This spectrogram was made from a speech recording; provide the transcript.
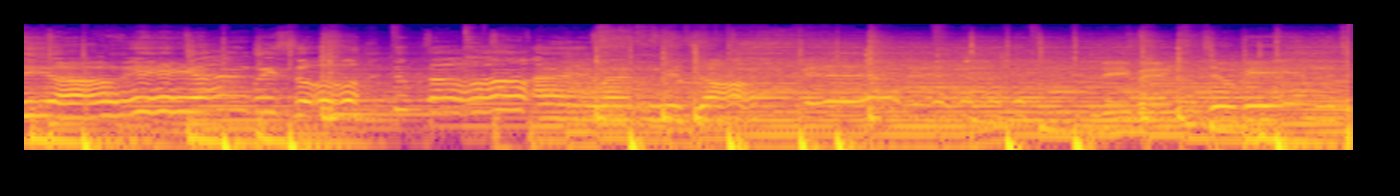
เสียวอียังไปสู่ทุกตัวไอ้ายมันไม่จอเกินได้แบ่งเจ้าบินเท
